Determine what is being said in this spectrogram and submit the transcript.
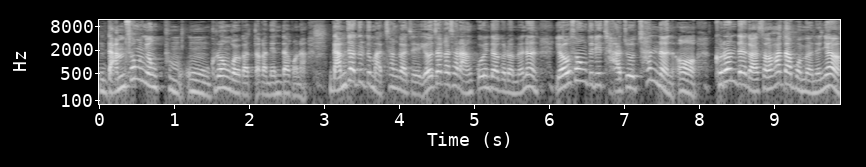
남성용품 음, 그런 걸 갖다가 낸다거나 남자들도 마찬가지예요. 여자가 잘 안 꼬인다 그러면은 여성들이 자주 찾는 어, 그런 데 가서 하다 보면은요.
